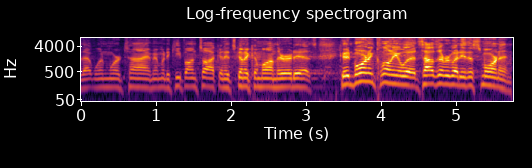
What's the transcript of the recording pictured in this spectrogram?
Try that one more time. I'm going to keep on talking. It's going to come on. There it is. Good morning, Colonial Woods. How's everybody this morning?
